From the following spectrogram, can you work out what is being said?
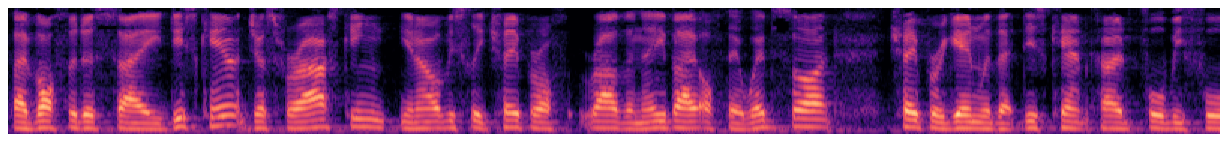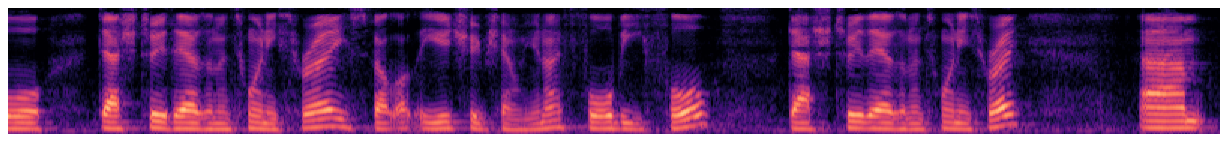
They've offered us a discount just for asking, you know, obviously cheaper off rather than eBay off their website. Cheaper again with that discount code 4B4-2023, spelt like the YouTube channel, you know, 4B4-2023. Um,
